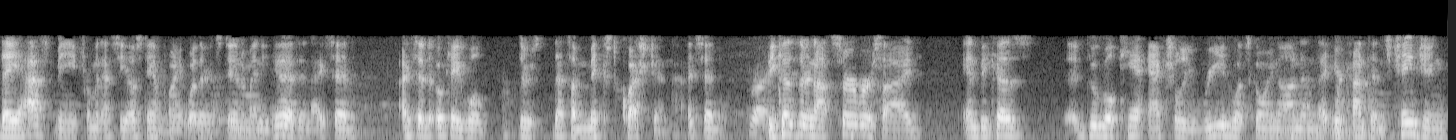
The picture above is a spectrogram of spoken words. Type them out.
they asked me from an SEO standpoint whether it's doing them any good. And I said, I said, okay, well, there's that's a mixed question. I said right. because they're not server side, and because Google can't actually read what's going on and that your content's changing,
